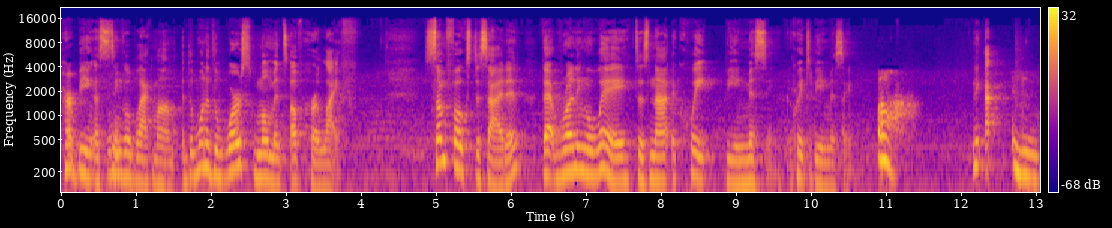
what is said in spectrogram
Her being a single mm-hmm. black mom, the, one of the worst moments of her life. Some folks decided that running away does not equate being missing, equate to being missing. Oh, Nick, I, mm,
